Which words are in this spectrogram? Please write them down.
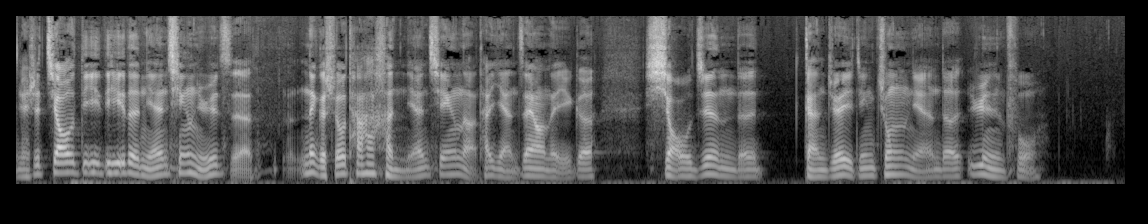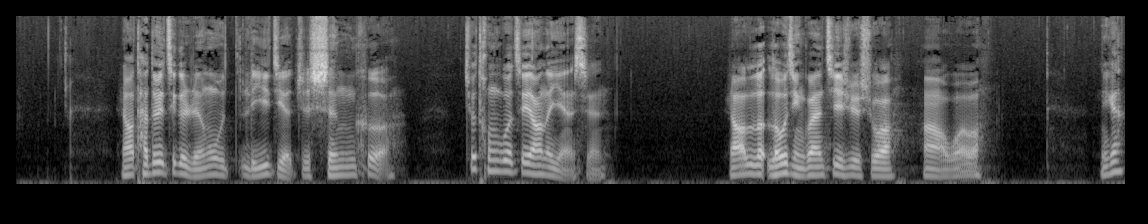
也是娇滴滴的年轻女子。那个时候她还很年轻呢，她演这样的一个小镇的感觉已经中年的孕妇，然后她对这个人物理解之深刻，就通过这样的眼神。然后楼楼警官继续说：“啊，我，你看。”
